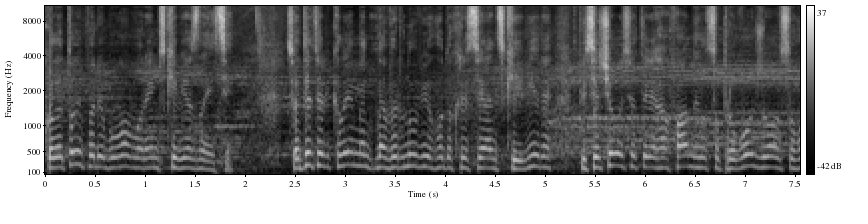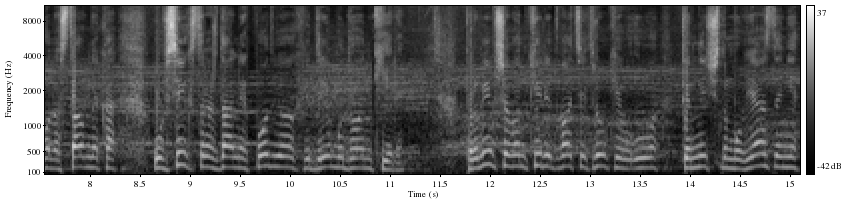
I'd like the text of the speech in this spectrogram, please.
коли той перебував у римській в'язниці. Святитель Климент навернув його до християнської віри, після чого святий Агафангел супроводжував свого наставника у всіх страждальних подвигах від Риму до Анкіри. Провівши в Анкірі 20 років у темничному в'язненні,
